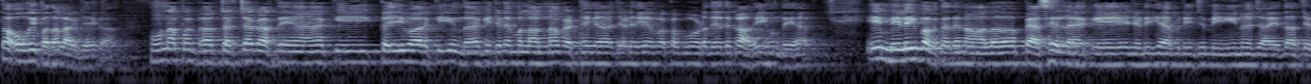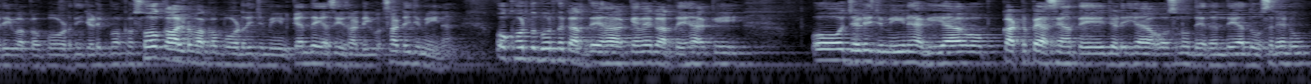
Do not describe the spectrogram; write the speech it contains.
ਤਾਂ ਉਹ ਵੀ ਪਤਾ ਲੱਗ ਜਾਏਗਾ। ਹੁਣ ਆਪਾਂ ਗੱਲ ਚਰਚਾ ਕਰਦੇ ਆ ਕਿ ਕਈ ਵਾਰ ਕੀ ਹੁੰਦਾ ਕਿ ਜਿਹੜੇ ਮਲਾਨਾ ਬੈਠੇ ਆ, ਜਿਹੜੇ ਵਕਫ ਬੋਰਡ ਦੇ ਅਧਿਕਾਰੀ ਹੁੰਦੇ ਆ, ਇਹ ਮਿਲੀ ਭਗਤ ਦੇ ਨਾਲ ਪੈਸੇ ਲੈ ਕੇ ਜਿਹੜੀ ਹੈ ਆਪਣੀ ਜ਼ਮੀਨ, ਜਾਇਦਾਦ ਜਿਹੜੀ ਵਕਫ ਬੋਰਡ ਦੀ, ਜਿਹੜੀ ਵਕਫ ਸੋ ਕਾਲਡ ਵਕਫ ਬੋਰਡ ਦੀ ਜ਼ਮੀਨ ਕਹਿੰਦੇ ਅਸੀਂ ਸਾਡੀ ਸਾਡੀ ਜ਼ਮੀਨ ਆ, ਉਹ ਖੁਰਦ-ਬੁਰਦ ਕਰਦੇ ਆ, ਕਿਵੇਂ ਕਰਦੇ ਆ ਕਿ ਉਹ ਜਿਹੜੀ ਜ਼ਮੀਨ ਹੈਗੀ ਆ, ਉਹ ਘੱਟ ਪੈਸਿਆਂ ਤੇ ਜਿਹੜੀ ਹੈ ਉਸ ਨੂੰ ਦੇ ਦਿੰਦੇ ਆ ਦੂਸਰੇ ਨੂੰ।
